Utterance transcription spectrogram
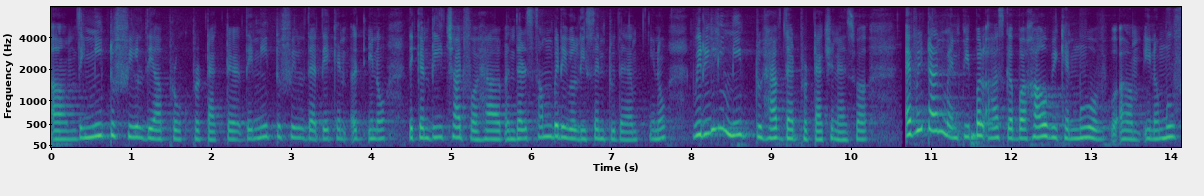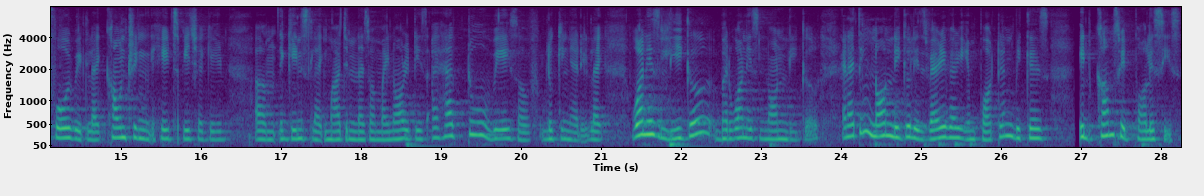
Um, they need to feel they are pro- protected. They need to feel that they can, uh, you know, they can reach out for help, and there is somebody will listen to them. You know, we really need to have that protection as well every time when people ask about how we can move, um, you know, move forward with like countering hate speech again um, against like marginalized or minorities, I have two ways of looking at it. Like one is legal, but one is non-legal, and I think non-legal is very very important because it comes with policies.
